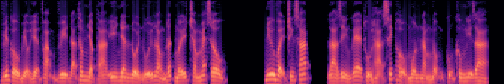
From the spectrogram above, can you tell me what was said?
viên cầu biểu hiện phạm vi đã thâm nhập a y nhân đồi núi lòng đất mấy trăm mét sâu. Như vậy chính xác là dìm ghe thủ hạ xích hậu môn nằm mộng cũng không nghĩ ra.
